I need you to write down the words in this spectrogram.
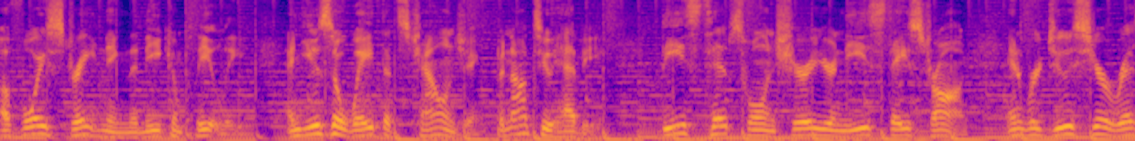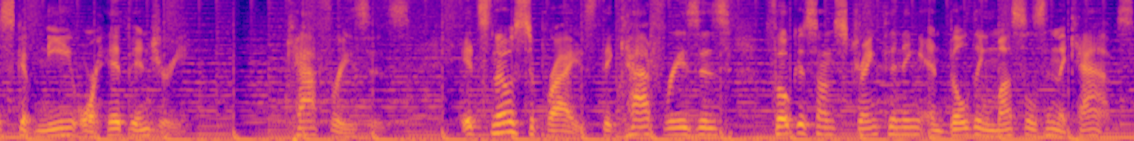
Avoid straightening the knee completely and use a weight that's challenging but not too heavy. These tips will ensure your knees stay strong and reduce your risk of knee or hip injury. Calf raises. It's no surprise that calf raises focus on strengthening and building muscles in the calves.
